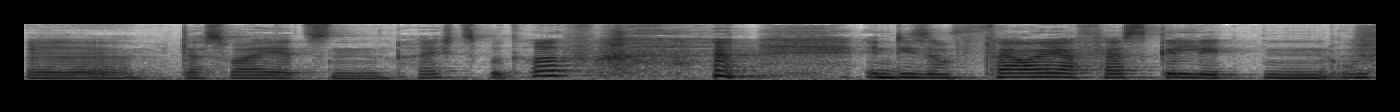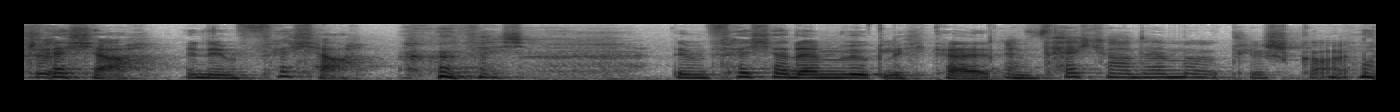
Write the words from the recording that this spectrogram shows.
äh, das war jetzt ein Rechtsbegriff, in diesem vorher festgelegten Unter Fächer, in dem Fächer. Fächer. Dem Fächer der Möglichkeiten. Im Fächer der Möglichkeiten.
